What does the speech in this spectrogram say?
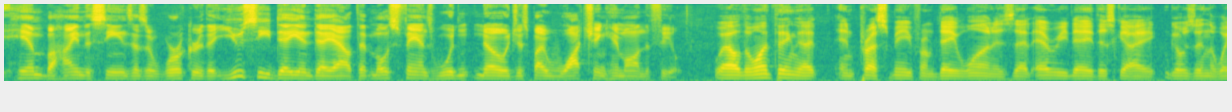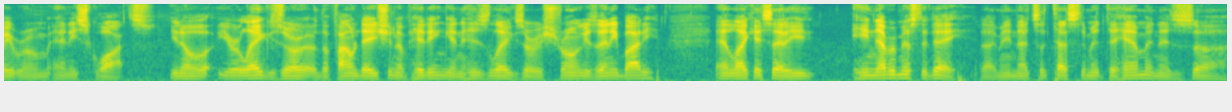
him behind the scenes as a worker that you see day in, day out that most fans wouldn't know just by watching him on the field? Well, the one thing that impressed me from day one is that every day this guy goes in the weight room and he squats. You know, your legs are the foundation of hitting, and his legs are as strong as anybody. And like I said, he he never missed a day. I mean, that's a testament to him and his, uh,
